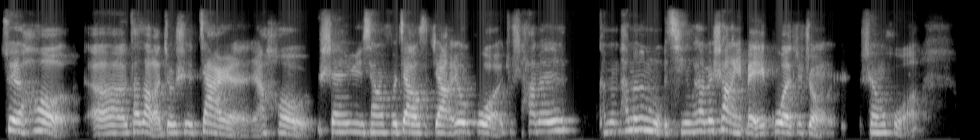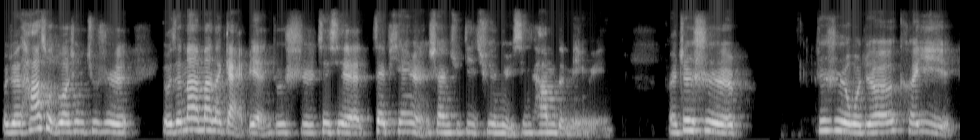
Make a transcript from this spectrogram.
最后呃早早的就是嫁人，然后生育、相夫教子，这样又过就是他们可能他们的母亲、他们上一辈过这种生活。我觉得他所做的事情就是有在慢慢的改变，就是这些在偏远山区地区的女性她们的命运，而这是这是我觉得可以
